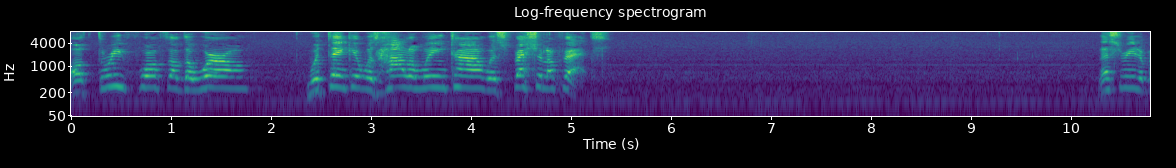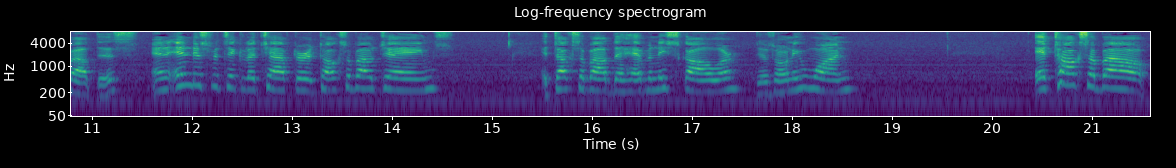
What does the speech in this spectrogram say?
or three fourths of the world, would think it was Halloween time with special effects. Let's read about this. And in this particular chapter, it talks about James. It talks about the heavenly scholar. There's only one it talks about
